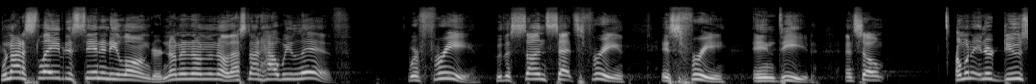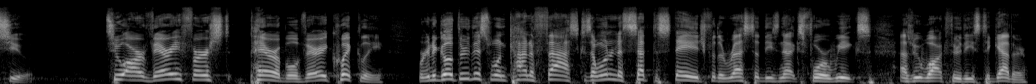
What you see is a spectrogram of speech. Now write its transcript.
We're not a slave to sin any longer. No, no, no, no, no. That's not how we live. We're free. Who the Son sets free is free indeed. And so I want to introduce you to our very first parable very quickly. We're going to go through this one kind of fast because I wanted to set the stage for the rest of these next four weeks as we walk through these together.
